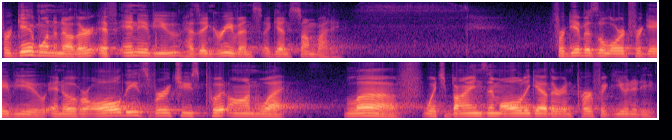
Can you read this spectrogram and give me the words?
forgive one another if any of you has a grievance against somebody. Forgive as the Lord forgave you. And over all these virtues, put on what? Love, which binds them all together in perfect unity.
